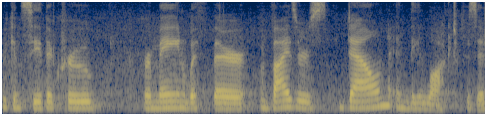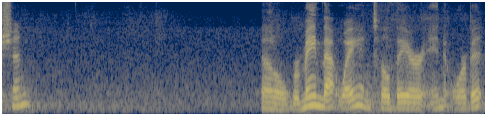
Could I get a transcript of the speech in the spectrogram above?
We can see the crew remain with their visors down in the locked position. That'll remain that way until they are in orbit.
